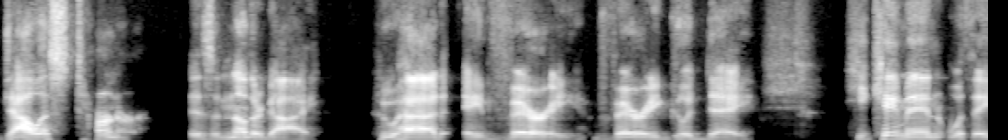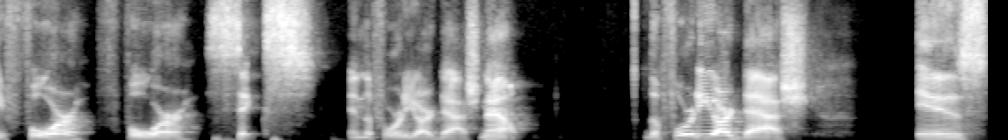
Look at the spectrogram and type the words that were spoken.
Dallas Turner is another guy who had a very, very good day. He came in with a 4 4 6 in the 40 yard dash. Now, the 40 yard dash is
